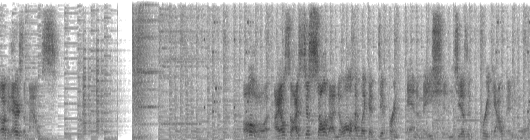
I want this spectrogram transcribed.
Okay, there's the mouse. Also, I just saw that. Noelle had like a different animation. She doesn't freak out anymore.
